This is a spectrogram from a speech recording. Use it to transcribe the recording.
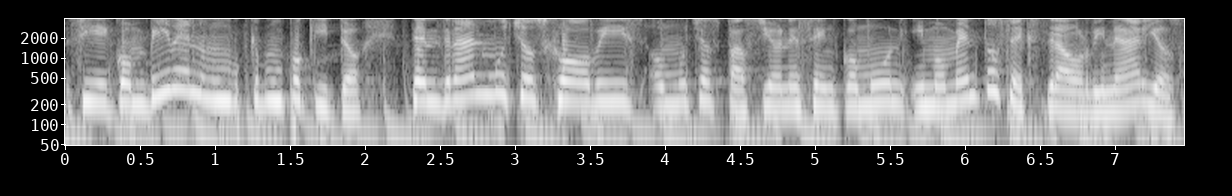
si conviven un, un poquito, tendrán muchos hobbies o muchas pasiones en común y momentos extraordinarios,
